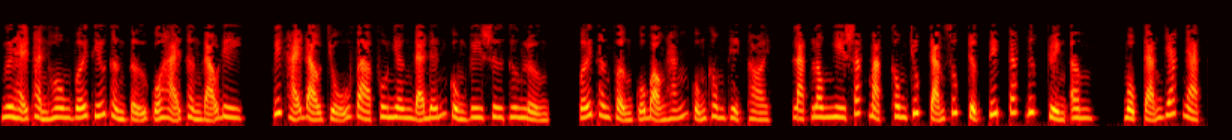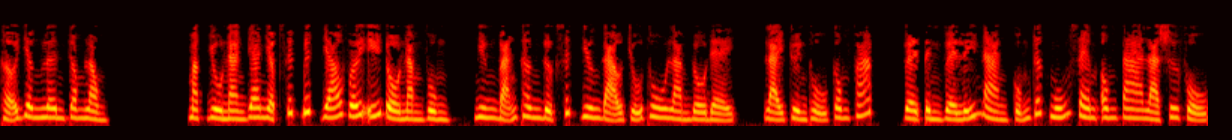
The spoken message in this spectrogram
ngươi hãy thành hôn với thiếu thần tử của hải thần đảo đi, huyết hải đạo chủ và phu nhân đã đến cùng vi sư thương lượng, với thân phận của bọn hắn cũng không thiệt thòi, Lạc Long Nhi sắc mặt không chút cảm xúc trực tiếp cắt đứt truyền âm, một cảm giác ngạt thở dâng lên trong lòng. Mặc dù nàng gia nhập xích bích giáo với ý đồ nằm vùng, nhưng bản thân được xích dương đạo chủ thu làm đồ đệ, lại truyền thụ công pháp, về tình về lý nàng cũng rất muốn xem ông ta là sư phụ.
